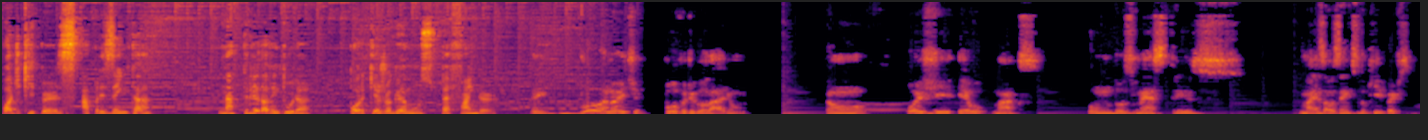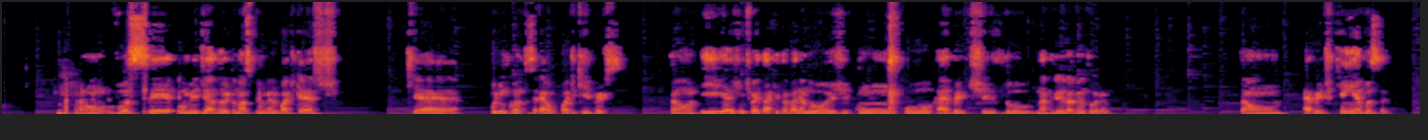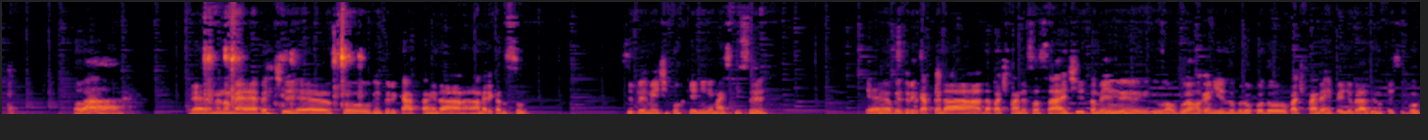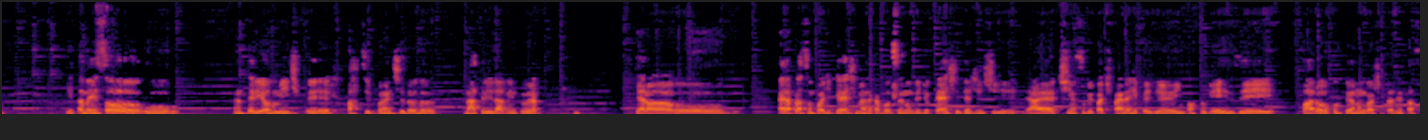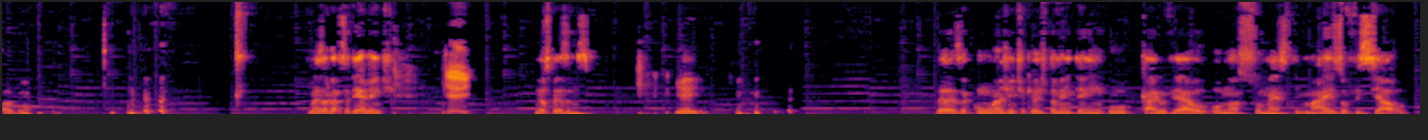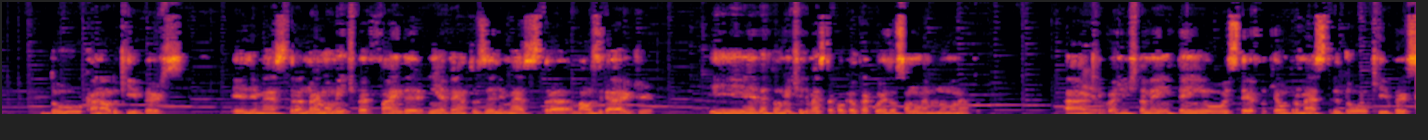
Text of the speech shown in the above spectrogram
Podkeepers apresenta Na Trilha da Aventura, Por que jogamos Pathfinder? Bem, boa noite, povo de Golarion. Então, hoje eu, Max, um dos mestres mais ausentes do Keepers, então você, o mediador do nosso primeiro podcast, que é, por enquanto, é o Podkeepers. Então, e a gente vai estar aqui trabalhando hoje com o Herbert do Na Trilha da Aventura. Então, Herbert, quem é você? Olá, é, meu nome é Herbert, é, eu sou Venture Captain da América do Sul, simplesmente porque ninguém mais quis ser. É, o Venture Captain da, da Pathfinder Society e também eu organizo o grupo do Pathfinder RPG Brasil no Facebook. E também sou o anteriormente eh, participante do, na Trilha da Aventura, que era o. Era para ser um podcast, mas acabou sendo um videocast que a gente eh, tinha sobre Pathfinder RPG em português e parou porque eu não gosto de apresentar sozinho. Mas agora você tem a gente. Yay! Meus pêsames. E aí? Beleza, com a gente aqui hoje também tem o Caio Viel, o nosso mestre mais oficial do canal do Keepers. Ele mestra normalmente Pathfinder, em eventos ele mestra Mouse Guard e eventualmente ele mestra qualquer outra coisa, eu só não lembro no momento. Aqui Eu- com a gente também tem o Stefan, que é outro mestre do Keepers,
